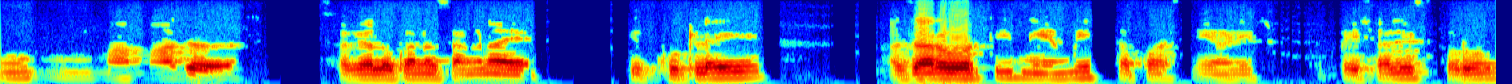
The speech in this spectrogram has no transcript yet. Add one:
माझं सगळ्या लोकांना सांगणं आहे की कुठल्याही आजारावरती नियमित तपासणी आणि स्पेशालिस्टकडून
